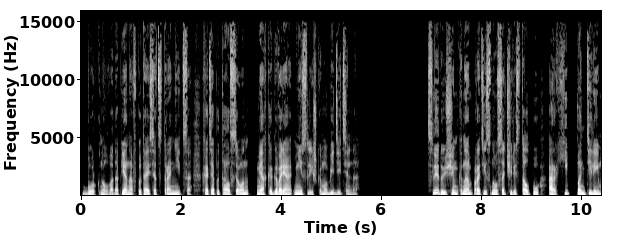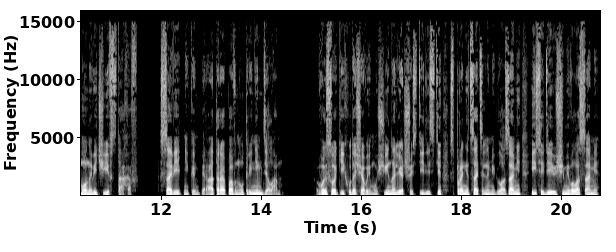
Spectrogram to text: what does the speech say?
буркнул Водопьянов, пытаясь отстраниться, хотя пытался он, мягко говоря, не слишком убедительно. Следующим к нам протиснулся через толпу Архип Пантелеймонович Евстахов, советник императора по внутренним делам. Высокий худощавый мужчина лет 60 с проницательными глазами и сидеющими волосами.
